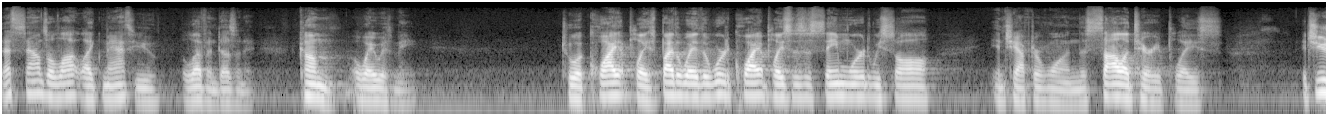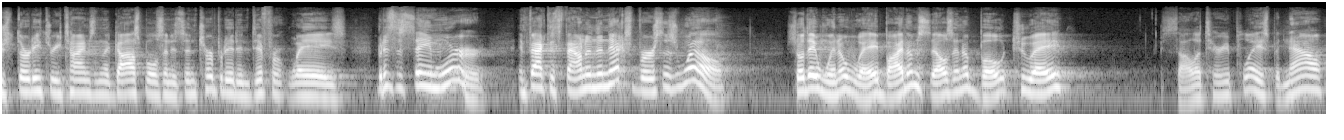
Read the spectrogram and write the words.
That sounds a lot like Matthew 11, doesn't it? Come away with me to a quiet place. By the way, the word quiet place is the same word we saw in chapter 1, the solitary place. It's used 33 times in the Gospels and it's interpreted in different ways, but it's the same word. In fact, it's found in the next verse as well. So they went away by themselves in a boat to a solitary place. But now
